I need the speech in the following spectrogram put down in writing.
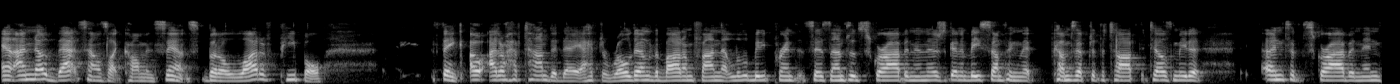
And I know that sounds like common sense, but a lot of people think, oh, I don't have time today. I have to roll down to the bottom, find that little bitty print that says unsubscribe, and then there's going to be something that comes up to the top that tells me to unsubscribe and then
